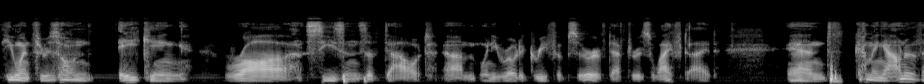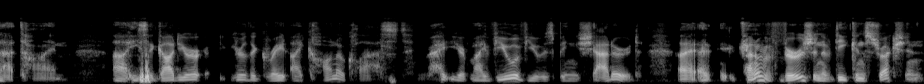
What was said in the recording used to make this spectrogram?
he went through his own aching raw seasons of doubt um, when he wrote A Grief Observed after his wife died. And coming out of that time, uh, he said, God, you're you're the great iconoclast, right? You're, my view of you is being shattered, uh, kind of a version of deconstruction.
